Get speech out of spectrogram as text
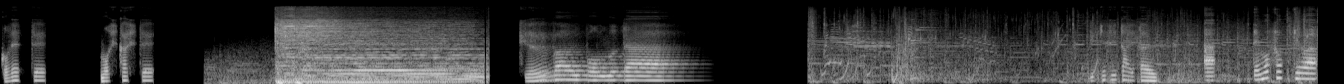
これって、もしかして、9番ボムだ一時退散、あでもそっちは、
